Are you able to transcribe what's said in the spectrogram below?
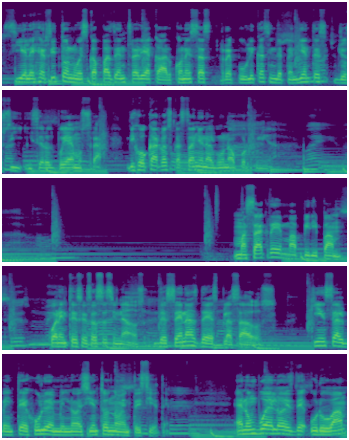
Si el ejército no es capaz de entrar y acabar con esas repúblicas independientes, yo sí, y se los voy a demostrar, dijo Carlos Castaño en alguna oportunidad. Masacre de Mapiripam. 46 asesinados, decenas de desplazados. 15 al 20 de julio de 1997. En un vuelo desde Urubá,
